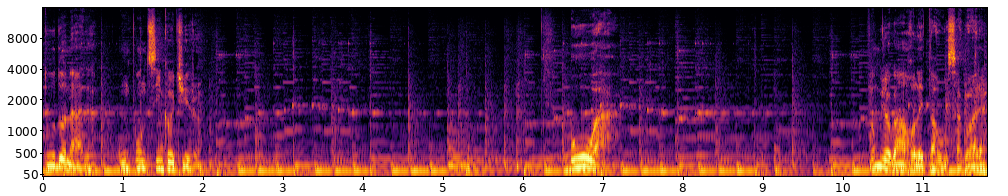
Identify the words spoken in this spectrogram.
Tudo ou nada. 1.5 eu tiro. Boa! Vamos jogar uma roleta russa agora.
